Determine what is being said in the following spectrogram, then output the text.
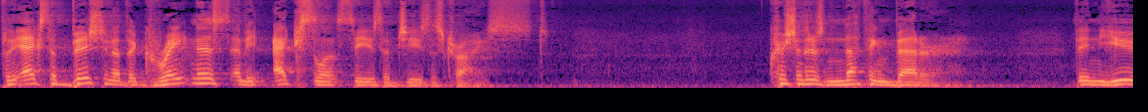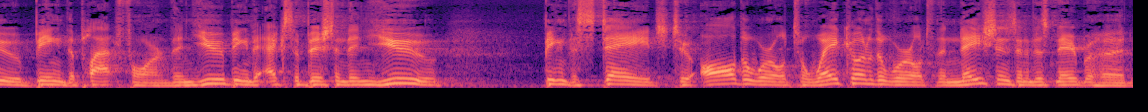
for the exhibition of the greatness and the excellencies of Jesus Christ. Christian, there's nothing better than you being the platform, than you being the exhibition, than you being the stage to all the world, to Waco and to the world, to the nations and to this neighborhood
